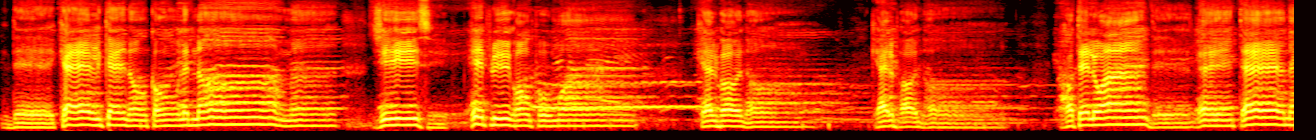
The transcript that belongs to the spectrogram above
de quelqu'un nom qu'on le nomme, Jésus est plus grand pour moi. Quel bonhomme, quel bonhomme. Quand t'es loin de l'éternel,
